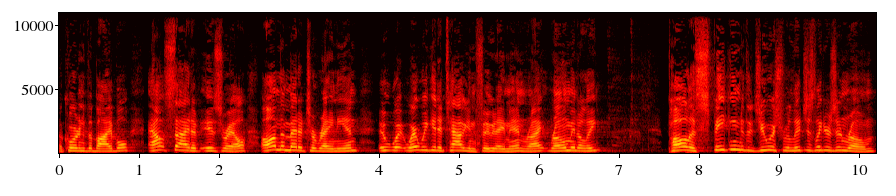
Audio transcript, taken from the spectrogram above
according to the Bible, outside of Israel, on the Mediterranean, where we get Italian food, amen, right? Rome, Italy. Paul is speaking to the Jewish religious leaders in Rome,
